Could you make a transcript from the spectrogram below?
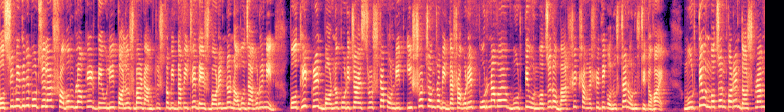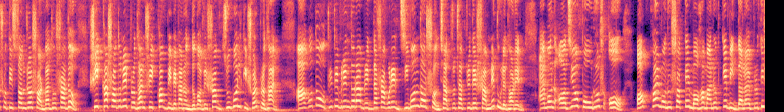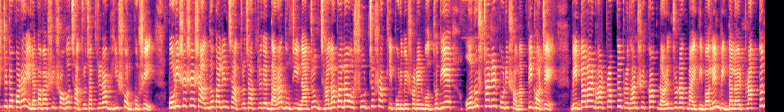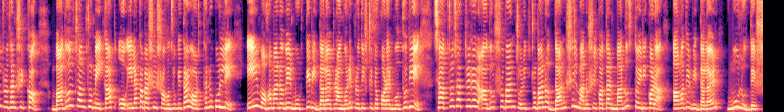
পশ্চিম মেদিনীপুর জেলার সবং ব্লকের দেউলি, কলসবা, রামকৃষ্ণ বিদ্যাপীঠে দেশ বরেণ্য নবজাগরণীর পথিকৃত বর্ণপরিচয় স্রষ্টা পণ্ডিত ঈশ্বরচন্দ্র বিদ্যাসাগরের পূর্ণাবয়ব মূর্তি উন্মোচন ও বার্ষিক সাংস্কৃতিক অনুষ্ঠান অনুষ্ঠিত হয়। মূর্তি উন্মোচন করেন দশগ্রাম সতীশচন্দ্র সর্বাধ সাধক, শিক্ষা সদনের প্রধান শিক্ষক বিবেকানন্দ গবেষক যুগল কিশোর প্রধান। আগত অতিথিবৃন্দরা বিদ্যাসাগরের জীবন দর্শন ছাত্রছাত্রীদের সামনে তুলে ধরেন। এমন অজেয় পৌরুষ ও অক্ষয় মনুষ্যত্বের মহামানবকে বিদ্যালয়ে প্রতিষ্ঠিত করা এলাকাবাসী সহ ছাত্রছাত্রীরা ভীষণ খুশি। পরিশেষে সান্ধ্যকালীন ছাত্রছাত্রীদের দ্বারা দুটি নাটক, ঝালাপালা ও সূর্য সাক্ষী পরিবেশনের মধ্য দিয়ে অনুষ্ঠানের পরিসমাপ্তি ঘটে। বিদ্যালয়ের ভারপ্রাপ্ত প্রধান শিক্ষক নরেন্দ্রনাথ মাইতি বলেন, বিদ্যালয়ের প্রাক্তন প্রধান শিক্ষক বাদল চন্দ্র মেকআপ ও এলাকাবাসীর সহযোগিতায় অর্থানুকূল্যে এই মহামানবের মূর্তি বিদ্যালয় প্রাঙ্গণে প্রতিষ্ঠিত করার মধ্য দিয়ে ছাত্রছাত্রীদের আদর্শবান, চরিত্রবান ও দানশীল মানসিকতার মানুষ তৈরি করা আমাদের বিদ্যালয়ের মূল উদ্দেশ্য।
